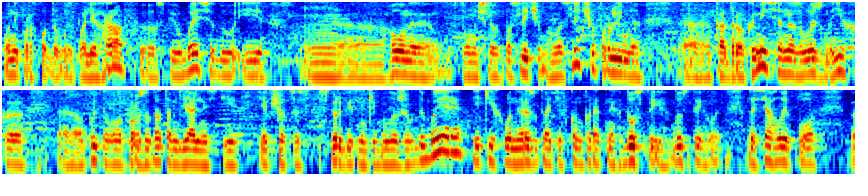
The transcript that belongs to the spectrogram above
Вони проходили поліграф, е, співбесіду, і головне, в тому числі слідчим, головне слідче управління, е, кадрова комісія незалежно їх е, опитувала по результатам діяльності, якщо це співробітники були вже в ДБР, яких вони результатів конкретних достиг, достигли, досягли по е,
